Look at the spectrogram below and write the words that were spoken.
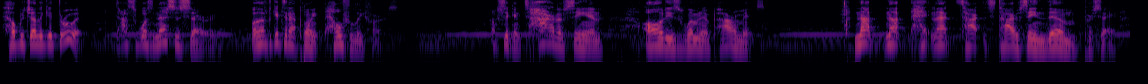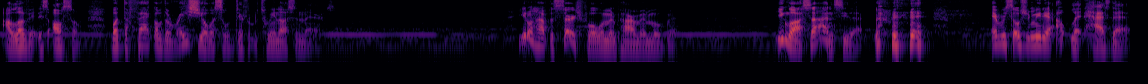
Help each other get through it. That's what's necessary. But we have to get to that point healthily first. I'm sick and tired of seeing all these women empowerments. Not not not tired, tired of seeing them per se. I love it. It's awesome. But the fact of the ratio is so different between us and theirs. You don't have to search for a women empowerment movement. You can go outside and see that. Every social media outlet has that.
